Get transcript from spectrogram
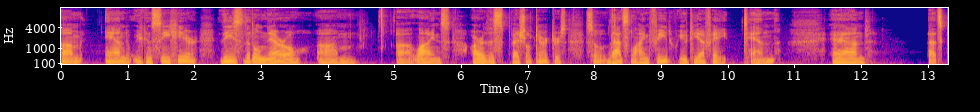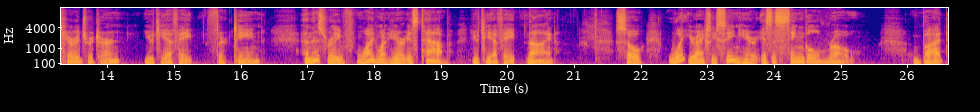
Um, and you can see here, these little narrow um, uh, lines are the special characters. So that's line feed, UTF-8 10, and that's carriage return, UTF-8 13, and this really wide one here is tab, UTF-8 9. So what you're actually seeing here is a single row but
